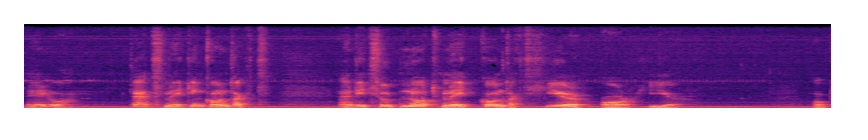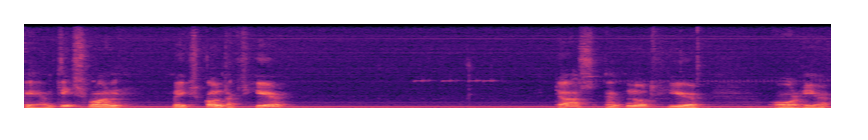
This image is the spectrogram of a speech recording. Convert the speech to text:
There you are. That's making contact and it should not make contact here or here. Okay, and this one makes contact here, does, and not here or here.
